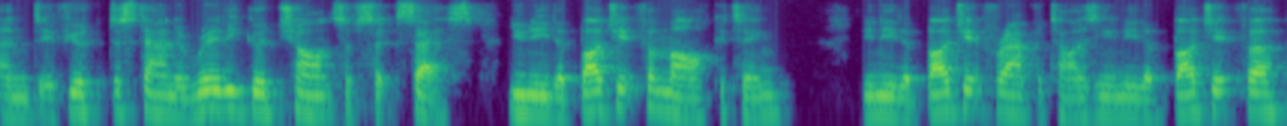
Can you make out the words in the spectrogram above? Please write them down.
and if you're to stand a really good chance of success you need a budget for marketing. You need a budget for advertising. You need a budget for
